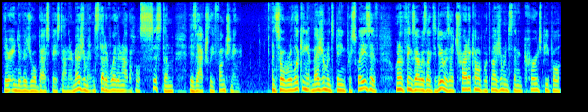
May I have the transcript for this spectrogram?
their individual best based on their measurement instead of whether or not the whole system is actually functioning. And so we're looking at measurements being persuasive. One of the things I always like to do is I try to come up with measurements that encourage people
